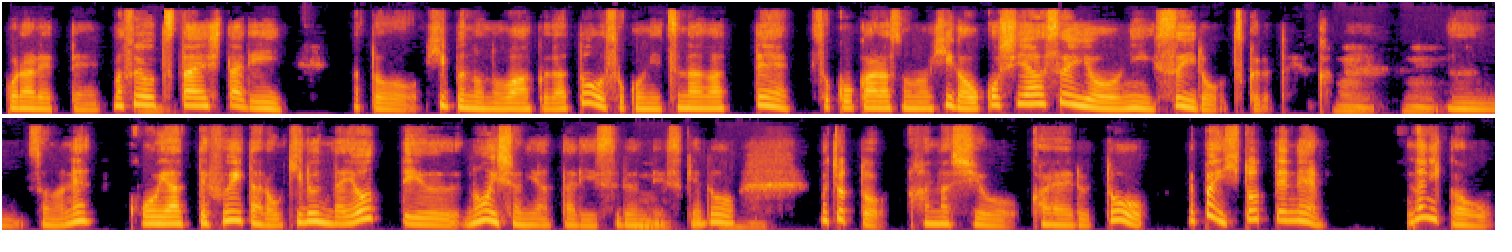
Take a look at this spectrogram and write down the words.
来られて、まあ、それをお伝えしたり、あと、ヒプノのワークだとそこにつながって、そこからその火が起こしやすいように水路を作るというか、うん、うん、うん、そのね、こうやって吹いたら起きるんだよっていうのを一緒にやったりするんですけど、まあ、ちょっと話を変えると、やっぱり人ってね、何かを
